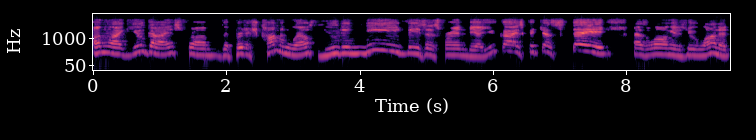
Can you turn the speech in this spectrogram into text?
unlike you guys from the British Commonwealth, you didn't need visas for India. You guys could just stay as long as you wanted.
